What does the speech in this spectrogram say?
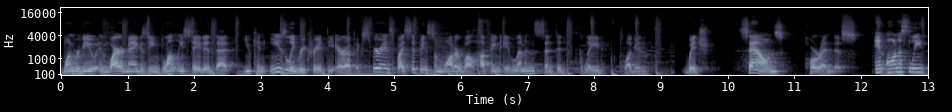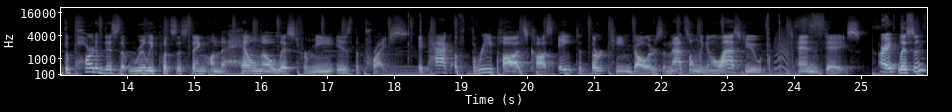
One review in Wired Magazine bluntly stated that you can easily recreate the Air Up experience by sipping some water while huffing a lemon-scented Glade plug-in, which sounds horrendous. And honestly, the part of this that really puts this thing on the hell no list for me is the price. A pack of three pods costs eight to $13, and that's only gonna last you 10 days. All right, listen,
